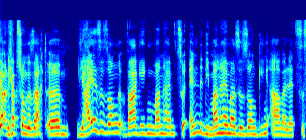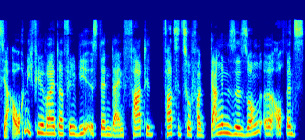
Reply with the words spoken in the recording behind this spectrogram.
Ja, und ich habe es schon gesagt, ähm, die Haie-Saison war gegen Mannheim zu Ende. Die Mannheimer Saison ging aber letztes Jahr auch nicht viel weiter. Phil, wie ist denn dein Fazit, Fazit zur vergangenen Saison? Äh, auch wenn es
